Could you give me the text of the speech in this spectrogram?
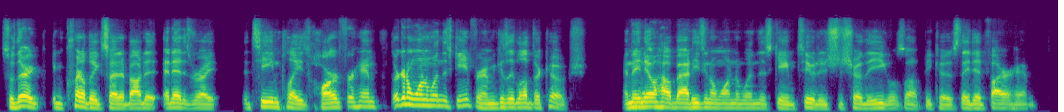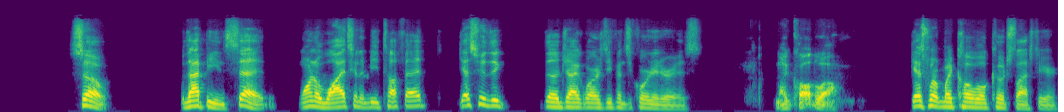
So they're incredibly excited about it. And Ed is right. The team plays hard for him. They're going to want to win this game for him because they love their coach. And they know how bad he's going to want to win this game too to just show the Eagles up because they did fire him. So, with that being said, want to know why it's going to be tough, Ed? Guess who the, the Jaguars defensive coordinator is? Mike Caldwell. Guess what Mike Caldwell coached last year?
